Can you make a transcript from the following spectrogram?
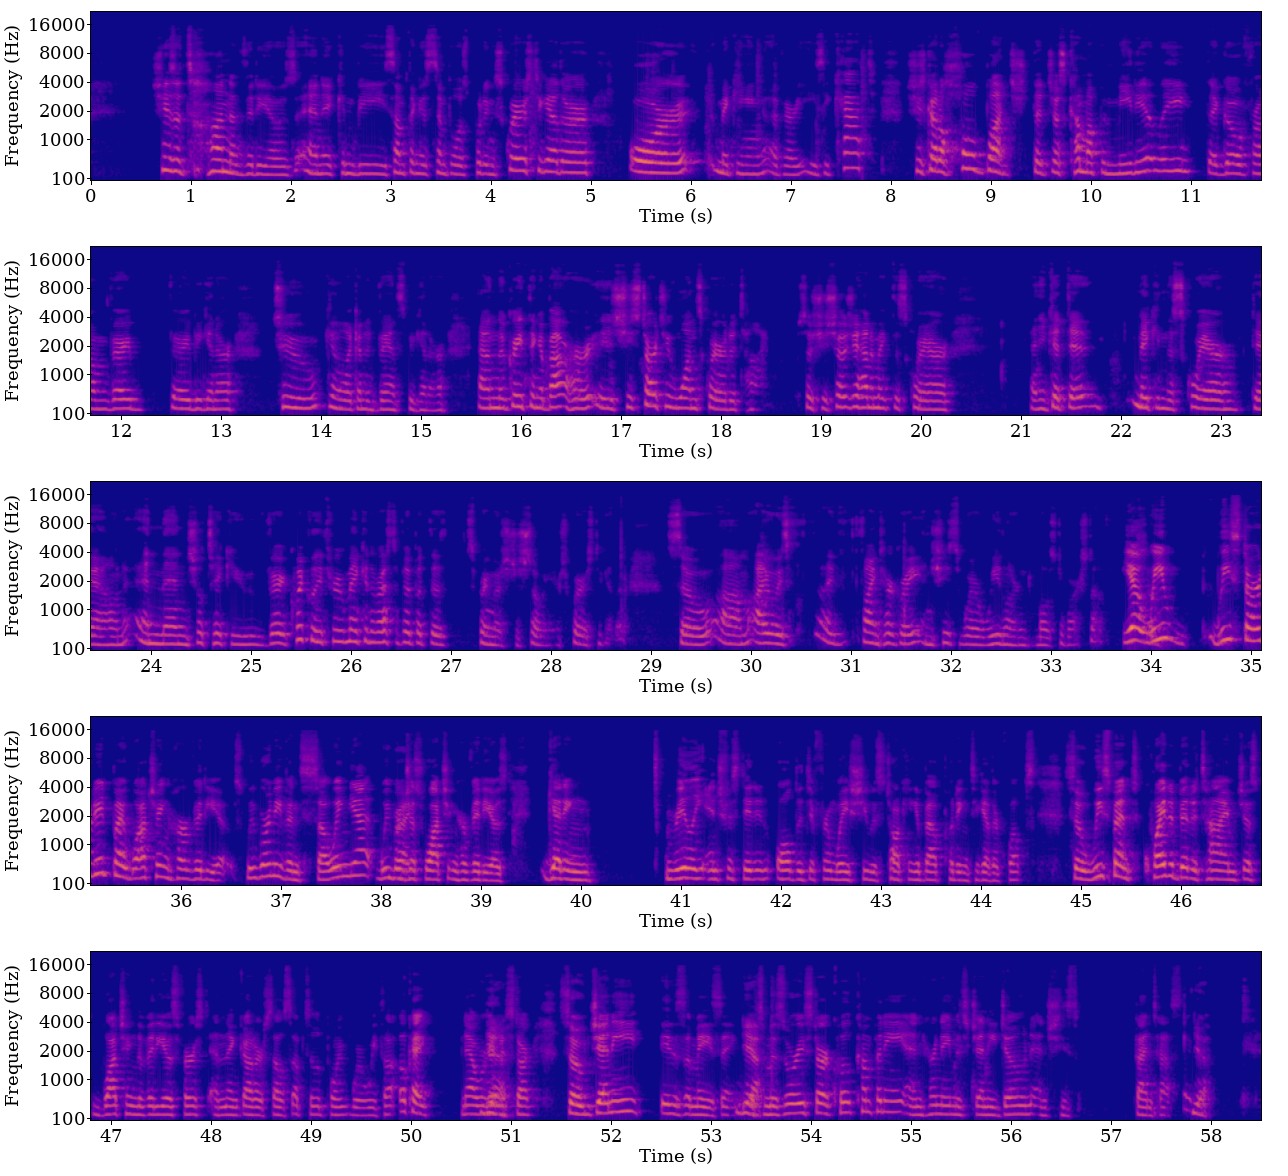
She has a ton of videos, and it can be something as simple as putting squares together or making a very easy cat. She's got a whole bunch that just come up immediately that go from very, very beginner to, you know, like an advanced beginner. And the great thing about her is she starts you one square at a time. So she shows you how to make the square, and you get to making the square down, and then she'll take you very quickly through making the rest of it, but the, it's pretty much just sewing your squares together. So um, I always I find her great, and she's where we learned most of our stuff. Yeah, So- we we started by watching her videos. We weren't even sewing yet. We were Right. just watching her videos, getting really interested in all the different ways she was talking about putting together quilts. So we spent quite a bit of time just watching the videos first and then got ourselves up to the point where we thought, okay, now we're going to start. So Jenny is amazing. Yeah. It's Missouri Star Quilt Company and her name is Jenny Doan and she's fantastic. Yeah.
